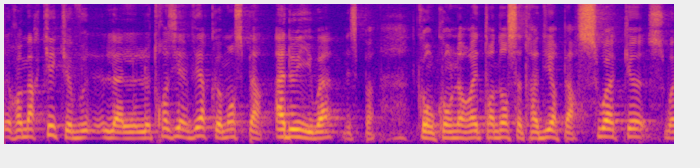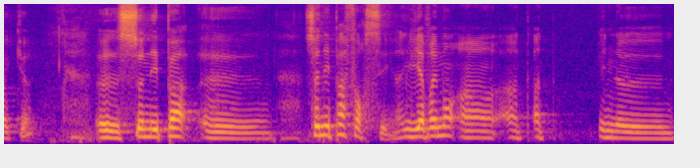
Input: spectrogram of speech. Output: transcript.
remarquez que le troisième vers commence par aduiwa, n'est-ce pas? Qu'on aurait tendance à traduire par soit que, soit que, euh, ce n'est pas, euh, pas, forcé. Il y a vraiment une,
